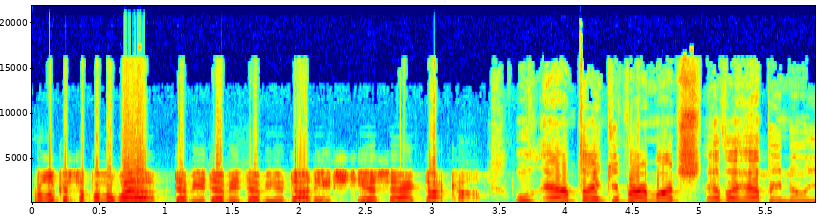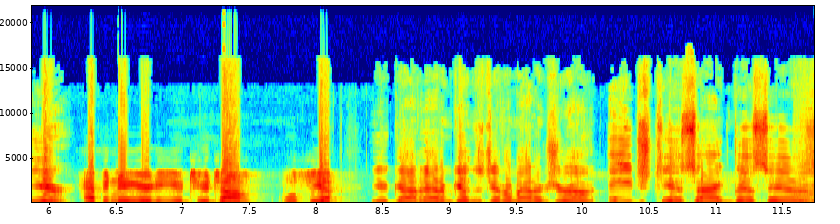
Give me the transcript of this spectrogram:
or look us up on the web, www.htsag.com. Well, Adam, thank you very much. Have a happy new year. Happy new year to you too, Tom. We'll see you. You got it. Adam Gittens, General Manager of HTS Ag. This is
